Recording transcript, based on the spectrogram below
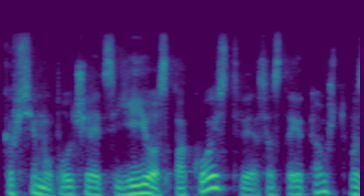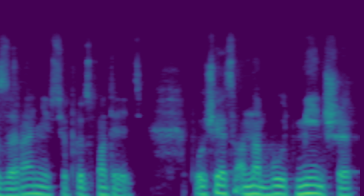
ко всему. Получается, ее спокойствие состоит в том, чтобы заранее все предусмотреть. Получается, она будет меньше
